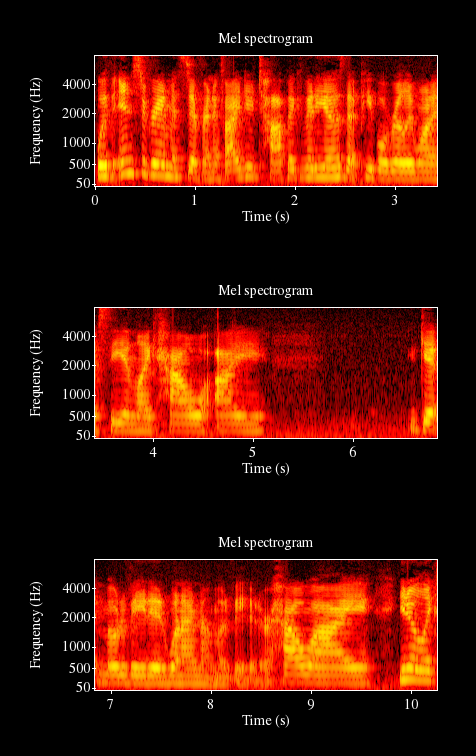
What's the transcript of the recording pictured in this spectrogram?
With Instagram, it's different. If I do topic videos that people really want to see and like how I get motivated when I'm not motivated or how I, you know, like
